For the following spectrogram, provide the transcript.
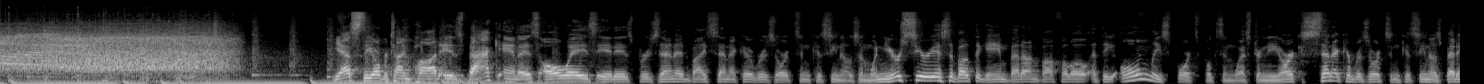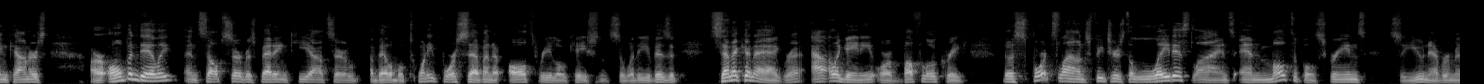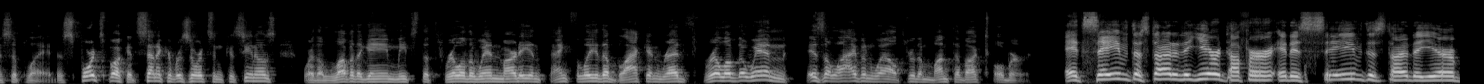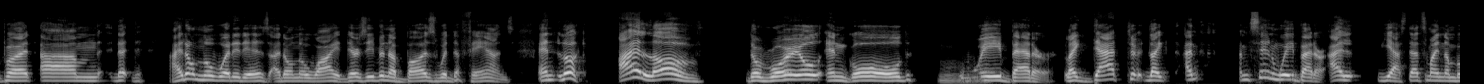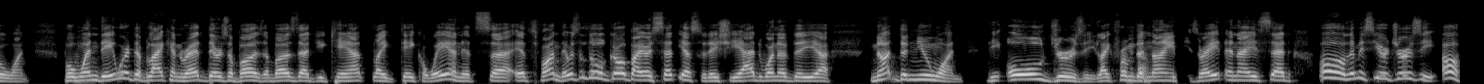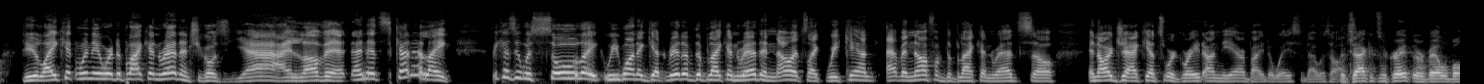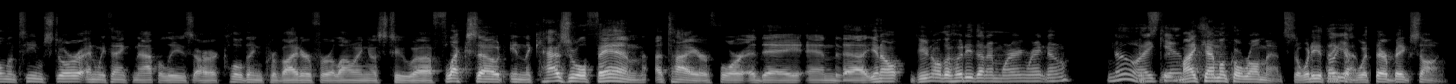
Yes, the Overtime Pod is back. And as always, it is presented by Seneca Resorts and Casinos. And when you're serious about the game, bet on Buffalo at the only sports books in Western New York. Seneca Resorts and Casinos betting counters are open daily and self-service betting kiosks are available 24-7 at all three locations. So whether you visit Seneca Niagara, Allegheny, or Buffalo Creek, the Sports Lounge features the latest lines and multiple screens so you never miss a play. The Sports Book at Seneca Resorts and Casinos, where the love of the game meets the thrill of the win, Marty. And thankfully, the black and red thrill of the win is alive and well through the month of October. It saved the start of the year, Duffer. It is saved the start of the year, but um, that I don't know what it is. I don't know why. There's even a buzz with the fans. And look, I love the royal and gold mm. way better. Like that. Like I'm, I'm saying way better. I yes, that's my number one. But mm. when they were the black and red, there's a buzz, a buzz that you can't like take away, and it's uh, it's fun. There was a little girl by our set yesterday. She had one of the uh, not the new one, the old jersey, like from yeah. the 90s, right? And I said, Oh, let me see your jersey. Oh, do you like it when they were the black and red? And she goes, Yeah, I love it. And it's kind of like, because it was so like we want to get rid of the black and red and now it's like we can't have enough of the black and red so and our jackets were great on the air by the way so that was awesome. the jackets are great they're available in the team store and we thank napoli's our clothing provider for allowing us to uh, flex out in the casual fan attire for a day and uh, you know do you know the hoodie that i'm wearing right now? No it's i can't my chemical romance so what do you think oh, yeah. of with their big song?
